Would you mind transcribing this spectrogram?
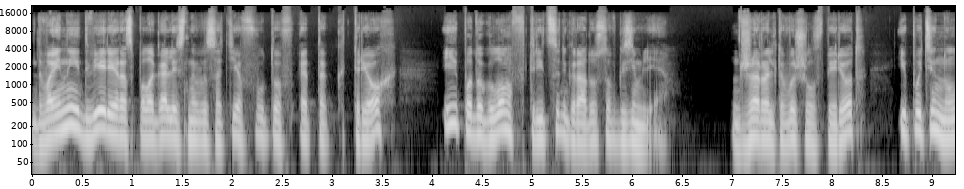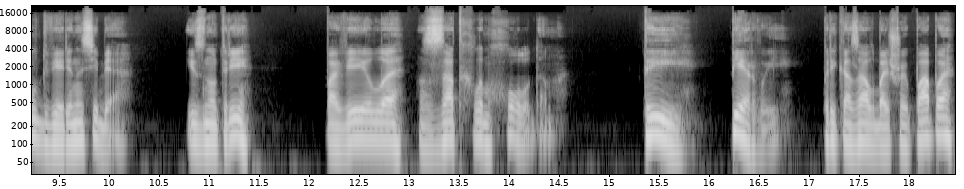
Двойные двери располагались на высоте футов это к трех и под углом в 30 градусов к земле. Джеральд вышел вперед и потянул двери на себя. Изнутри повеяло затхлым холодом. «Ты первый», — приказал большой папа,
